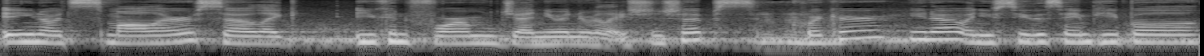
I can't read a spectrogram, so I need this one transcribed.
you know, it's smaller, so like you can form genuine relationships mm-hmm. quicker. You know, and you see the same people,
